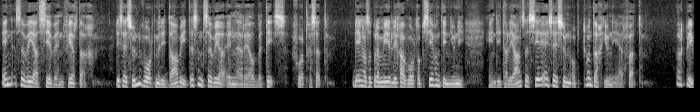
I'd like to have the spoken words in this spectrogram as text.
en Sevilla 47. Die seisoen word met die derby tussen Sevilla en Real Betis voortgesit. Die Engelse Premier Liga word op 17 Junie en die Italiaanse Serie A seisoen op 20 Junie hervat. Rugby.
